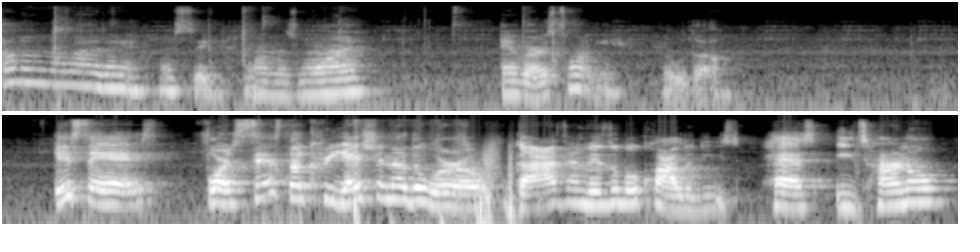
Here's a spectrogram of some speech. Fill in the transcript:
I don't know why they. Let's see. Romans 1 and verse 20. Here we go. It says, For since the creation of the world, God's invisible qualities has eternal,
